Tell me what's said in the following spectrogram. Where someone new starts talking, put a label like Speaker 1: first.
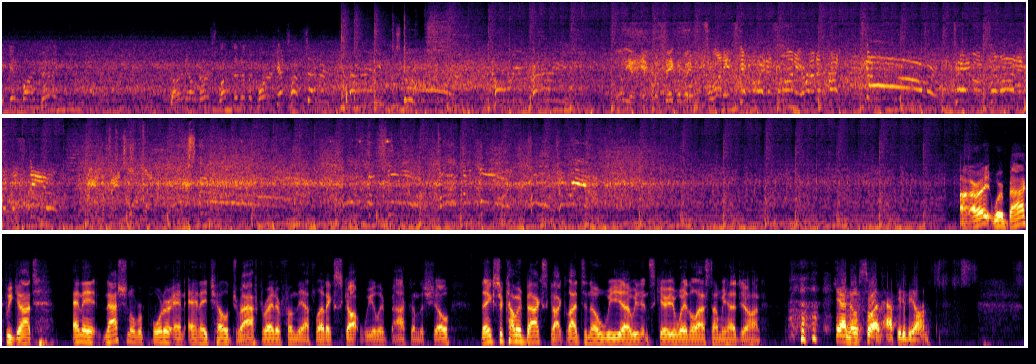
Speaker 1: To get by Benning. Darnell Nurse left it in the corner, gets up center. Perry scores! Corey Perry!
Speaker 2: Lilia able to shake away from Solani. It's given away to Solani.
Speaker 3: All right, we're back. We got NA national reporter and NHL draft writer from the Athletic, Scott Wheeler, back on the show. Thanks for coming back, Scott. Glad to know we uh, we didn't scare you away the last time we had you on.
Speaker 4: yeah, no sweat. Happy to be on.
